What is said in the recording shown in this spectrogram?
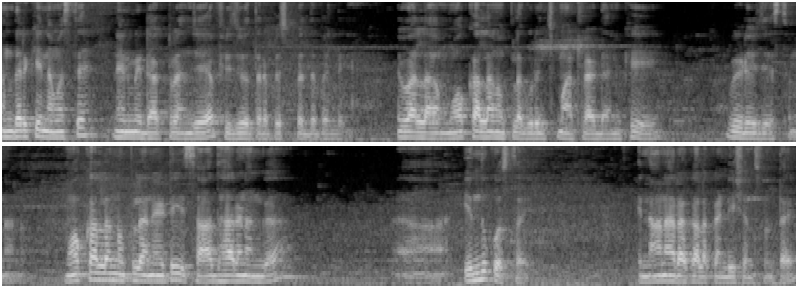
అందరికీ నమస్తే. నేను మీ డాక్టర్ అంజయ్య ఫిజియోథెరపిస్ట్ పెద్దపల్లి. ఇవాళ మోకాళ్ళ నొప్పుల గురించి మాట్లాడడానికి వీడియో చేస్తున్నాను. మోకాళ్ళ నొప్పులు అనేటివి సాధారణంగా ఎందుకు వస్తాయి? నానా రకాల కండిషన్స్ ఉంటాయి.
